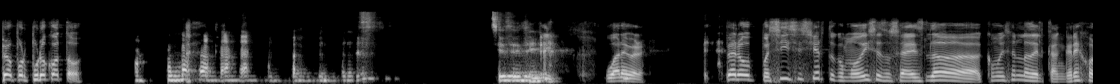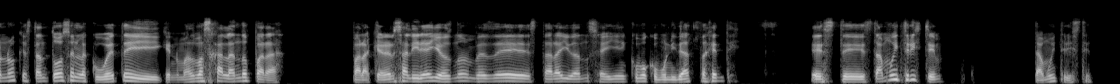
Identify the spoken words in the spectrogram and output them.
pero por puro coto. Sí, sí, sí. whatever. Pero pues sí, sí es cierto, como dices, o sea, es la, ¿cómo dicen la del cangrejo, no? Que están todos en la cubeta y que nomás vas jalando para, para querer salir ellos, ¿no? En vez de estar ayudándose ahí como comunidad la gente. Este, está muy triste, está muy triste,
